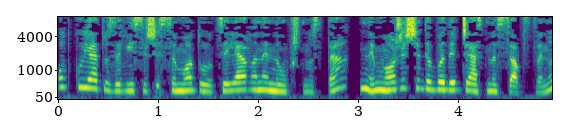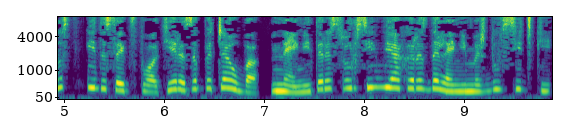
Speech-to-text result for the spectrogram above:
от която зависеше самото оцеляване на общността, не можеше да бъде частна собственост и да се експлоатира за печелба, нейните ресурси бяха разделени между всички.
